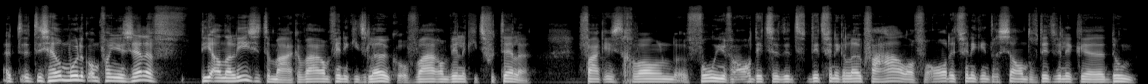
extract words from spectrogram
het, het is heel moeilijk om van jezelf die analyse te maken. Waarom vind ik iets leuk? Of waarom wil ik iets vertellen? Vaak is het gewoon, voel je van, oh, dit, dit, dit vind ik een leuk verhaal. Of, oh, dit vind ik interessant. Of dit wil ik eh, doen.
